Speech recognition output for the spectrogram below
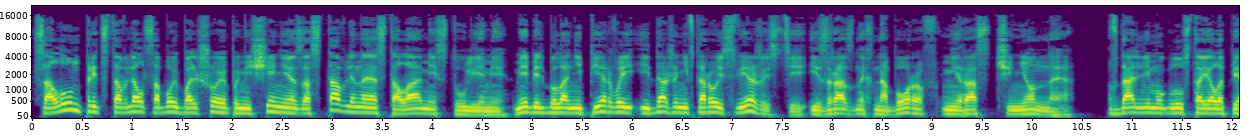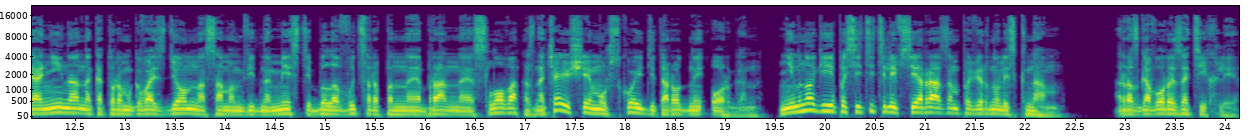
Салон представлял собой большое помещение, заставленное столами, стульями. Мебель была не первой и даже не второй свежести, из разных наборов, не раз чиненная. В дальнем углу стояла пианино, на котором гвоздем на самом видном месте было выцарапанное бранное слово, означающее мужской детородный орган. Немногие посетители все разом повернулись к нам. Разговоры затихли.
